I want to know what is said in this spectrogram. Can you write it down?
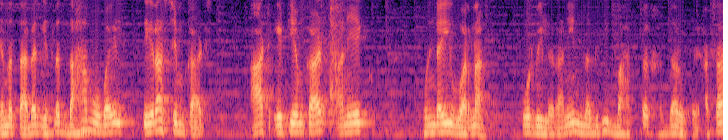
यांना ताब्यात घेतलं. दहा मोबाईल तेरा सिम कार्ड्स आठ ए टी एम कार्ड आणि एक हुंडाई वर्ना फोर व्हीलर आणि नगदी बहात्तर हजार रुपये असा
